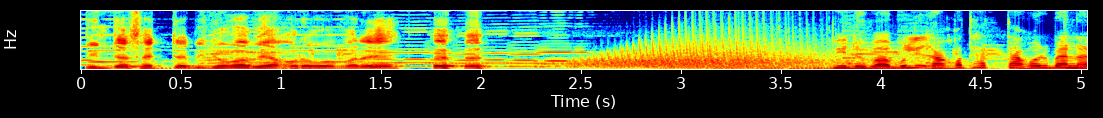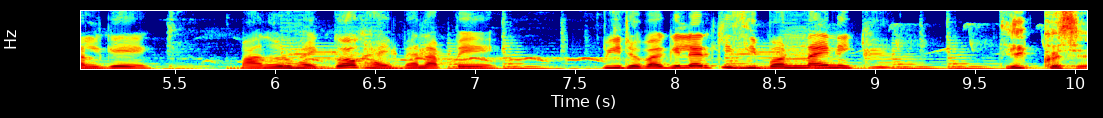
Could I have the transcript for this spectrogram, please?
তিনিটা চাৰিটা বিধৱা বেয়া কৰাব পাৰে। বিধৱা বুলি কাকো ঠাট্টা কৰিবা নালগে। মানুহৰ ভাগ্য খাইবা নাপে। বিধৱা গিলাৰ কি জীৱন নাই নেকি? ঠিক কৈছে।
